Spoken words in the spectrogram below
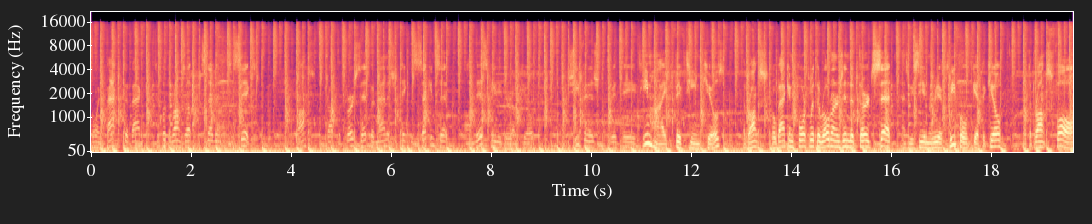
going back to back to put the Broncs up seven to six. Broncs dropped the first set but managed to take the second set on this Haley Durham kill. She finished with a team high 15 kills. The Broncs go back and forth with the Roadrunners in the third set as we see Maria Kleefeld get the kill, but the Broncs fall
